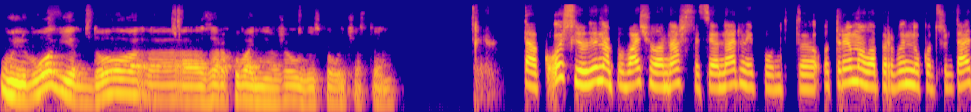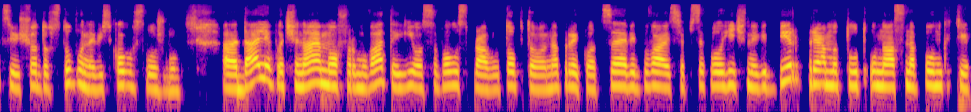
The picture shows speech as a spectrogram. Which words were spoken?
у Львові до е, зарахування вже у військову частину? Так, ось людина побачила наш стаціонарний пункт, е, отримала первинну консультацію щодо вступу на військову службу. Е, Далі починаємо формувати її особову справу. Тобто, наприклад, це відбувається психологічний відбір прямо тут у нас на пункті.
